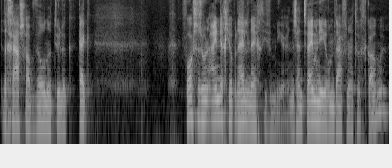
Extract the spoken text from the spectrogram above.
De graafschap wil natuurlijk. Kijk, Vorig seizoen eindig je op een hele negatieve manier. En er zijn twee manieren om daar vanuit terug te komen.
